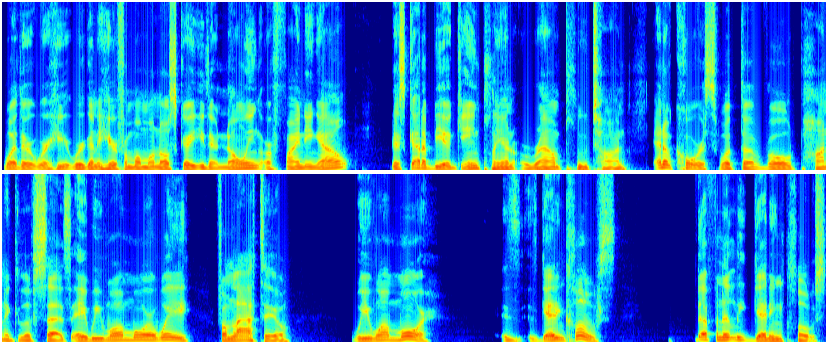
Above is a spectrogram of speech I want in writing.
whether we're here, we're gonna hear from Momonosuke either knowing or finding out. There's got to be a game plan around Pluton, and of course, what the road poneglyph says. Hey, we want more away from Laugh We want more. It's, it's getting close. Definitely getting close.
